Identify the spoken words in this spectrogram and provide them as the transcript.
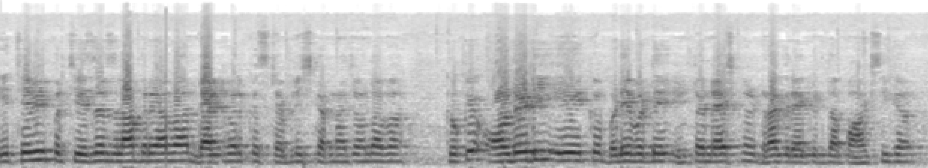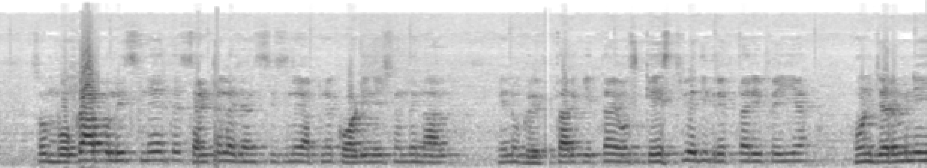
ਇੱਥੇ ਵੀ ਪਰਚੇਜ਼ਰਸ ਲੱਭ ਰਿਹਾ ਵਾ ਨੈਟਵਰਕ ਐਸਟੈਬਲਿਸ਼ ਕਰਨਾ ਚਾਹੁੰਦਾ ਵਾ, ਕਿਉਂਕਿ ਆਲਰੇਡੀ ਇਹ ਇੱਕ ਬੜੇ ਵੱਡੇ ਇੰਟਰਨੈਸ਼ਨਲ ਡਰੱਗ ਰੈਕਟ ਦਾ ਪਾਰਟ ਸੀਗਾ। ਸੋ ਮੋਗਾ ਪੁਲਿਸ ਨੇ ਤੇ ਸੈਂਟਰਲ ਏਜੰਸੀਜ਼ ਨੇ ਆਪਣੇ ਕੋਆਰਡੀਨੇਸ਼ਨ ਦੇ ਨਾਲ ਇਹਨੂੰ ਗ੍ਰਿਫਤਾਰ ਕੀਤਾ। ਹੈ ਉਸ ਕੇਸ 'ਚ ਵੀ ਇਹਦੀ ਗ੍ਰਿਫਤਾਰੀ ਪਈ ਆ। ਹੁਣ ਜਰਮਨੀ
